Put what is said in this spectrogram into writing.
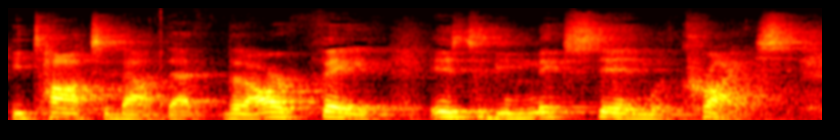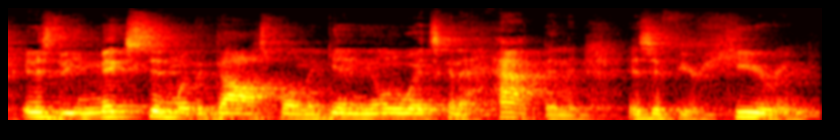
He talks about that, that our faith is to be mixed in with Christ. It is to be mixed in with the gospel. And again, the only way it's going to happen is if you're hearing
